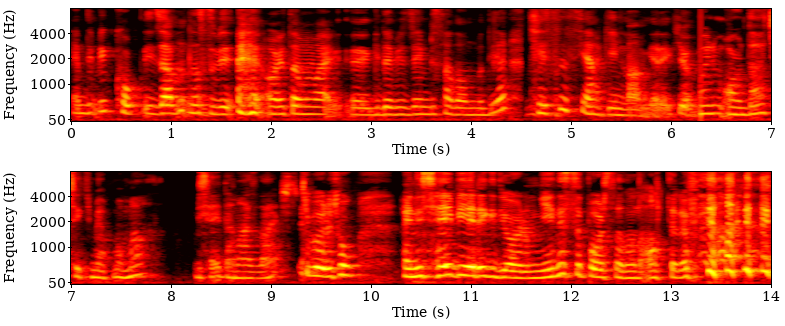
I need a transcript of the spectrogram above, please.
Hem de bir koklayacağım nasıl bir ortamı var e, gidebileceğim bir salon mu diye. Kesin siyah giyinmem gerekiyor. Umarım orada çekim yapmama bir şey demezler. Ki böyle çok hani şey bir yere gidiyorum. Yeni spor salonu alt tarafı yani.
